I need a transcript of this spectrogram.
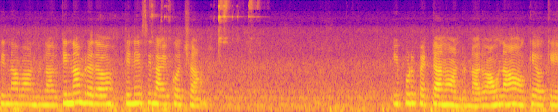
తిన్నావా అంటున్నారు. తిన్నాం బ్రదర్. తినేసి లైవ్కి వచ్చాం. ఇప్పుడు పెట్టాను అంటున్నారు. అవునా? Okay okay.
